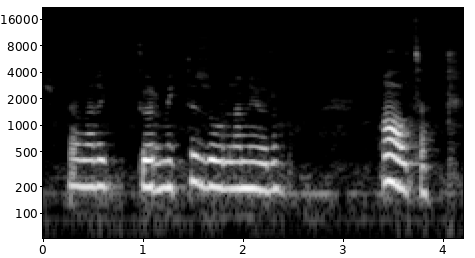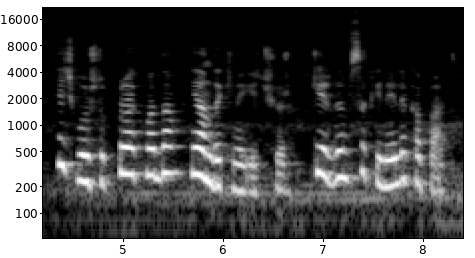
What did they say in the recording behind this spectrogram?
Şuraları görmekte zorlanıyorum. 6. Hiç boşluk bırakmadan yandakine geçiyorum. Girdim sık iğne ile kapattım.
